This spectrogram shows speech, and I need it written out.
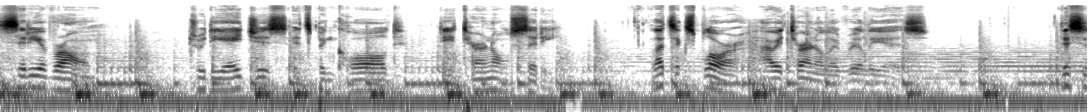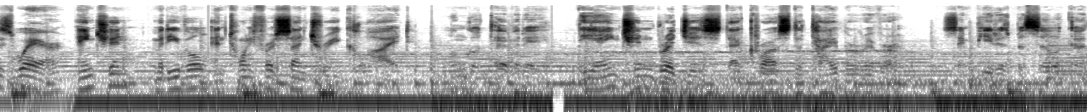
City of Rome. Through the ages, it's been called the Eternal City. Let's explore how eternal it really is. This is where ancient, medieval, and 21st century collide. Lungo Tevere, the ancient bridges that cross the Tiber River, St. Peter's Basilica,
